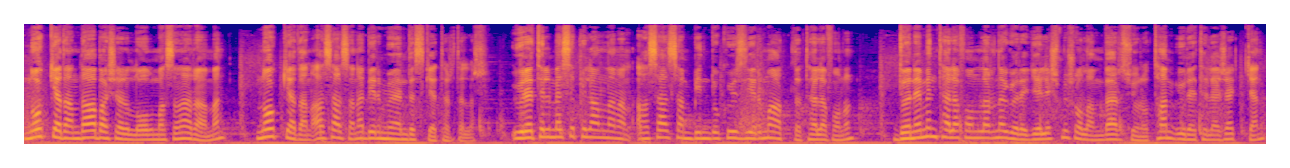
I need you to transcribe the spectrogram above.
Nokia'dan daha başarılı olmasına rağmen Nokia'dan Aselsan'a bir mühendis getirtilir. Üretilmesi planlanan Aselsan 1920 adlı telefonun dönemin telefonlarına göre gelişmiş olan versiyonu tam üretilecekken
